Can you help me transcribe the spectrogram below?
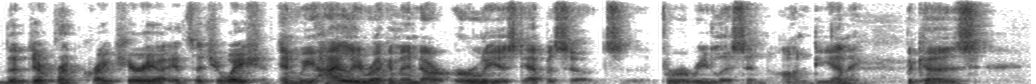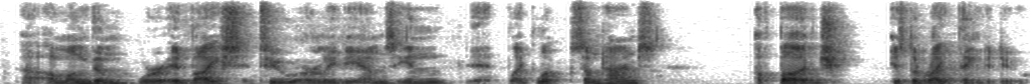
the different criteria and situations. and we highly recommend our earliest episodes for a re-listen on DMing because Uh, among them were advice to early DMs in like, look, sometimes a fudge is the right thing to do.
